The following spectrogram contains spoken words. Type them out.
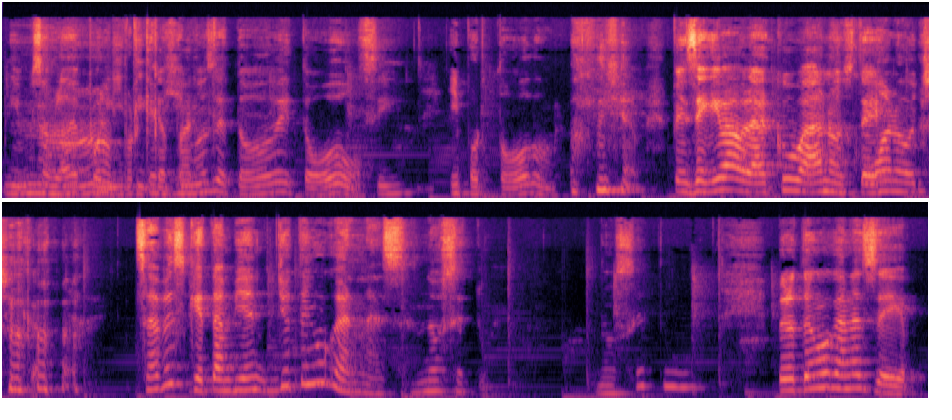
ni hemos No, hablado de Porque política. dijimos aparte. de todo y todo. Sí. Y por todo. Pensé que iba a hablar cubano usted. Bueno, chica. ¿Sabes qué? También yo tengo ganas, no sé tú, no sé tú, pero tengo ganas de,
